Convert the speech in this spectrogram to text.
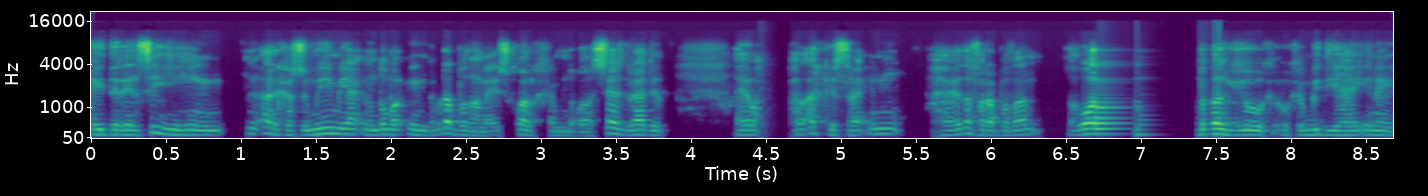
ay dareensan yihiin in arkaas muhiim yahay in dumar in gabdho badan ay iskoolka ka mid noqdaan. Sidaas daraadeed ayaa waxaad arkaysaa in hay'ado fara badan bankiga uu ka yahay inay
